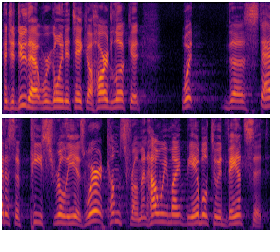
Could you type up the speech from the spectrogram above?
And to do that, we're going to take a hard look at what the status of peace really is, where it comes from, and how we might be able to advance it.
